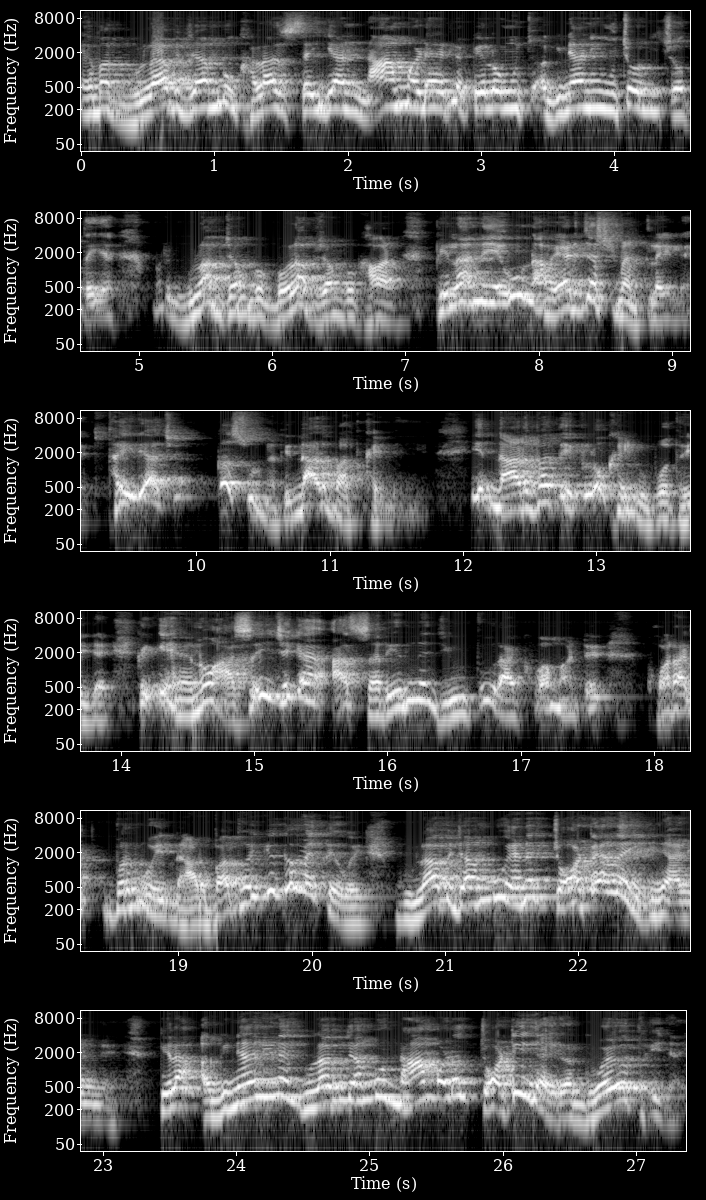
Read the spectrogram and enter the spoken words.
એમાં ગુલાબ જાંબુ ખલાસ થઈ ગયા, ના મળે એટલે પેલો ઊંચો, અજ્ઞાની ઊંચો નીચો થઈ જાય. ગુલાબ જાંબુ ખાવાનું. પેલાને એવું ના હોય એડજસ્ટમેન્ટ લઈ લે. થઈ રહ્યા છે. કશું નથી. દાળ ભાત ખાઈ લઈએ. એ દાળ ભાત એકલો ખાઈને ઊભો થઈ જાય. કારણ કે એનો આશય છે કે આ શરીરને જીવતું રાખવા માટે ખોરાક ભરવો હોય, દાળ ભાત હોય કે ગમે તે હોય, ગુલાબ જાંબુ એને ચોટે નહીં જ્ઞાનીને. પેલા અજ્ઞાનીને ગુલાબ જાંબુ ના મળે ચોટી જાય રઘવાયો થઈ જાય.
